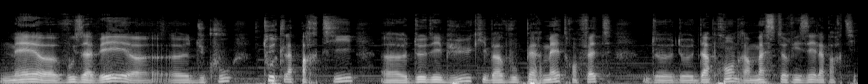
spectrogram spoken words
mais vous avez du coup toute la partie euh, de début qui va vous permettre en fait d'apprendre à masteriser la partie.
